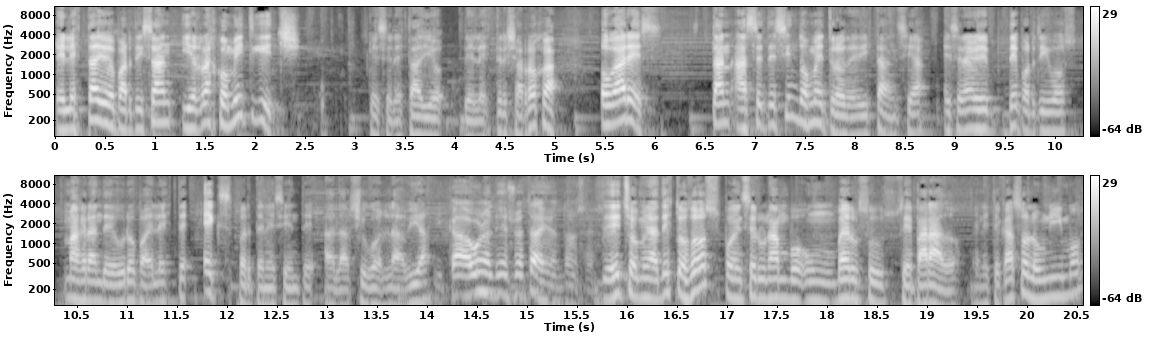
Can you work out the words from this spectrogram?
El estadio de Partizan y el Rasco Mitgic, que es el estadio de la Estrella Roja. Hogares están a 700 metros de distancia, escenarios deportivos más grande de Europa del Este, ex perteneciente a la Yugoslavia. Y cada uno tiene su estadio, entonces. De hecho, mira, de estos dos pueden ser un ambo, un versus separado. En este caso lo unimos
